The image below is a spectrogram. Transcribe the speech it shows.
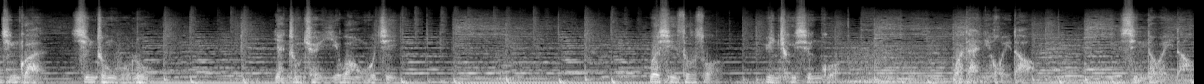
尽管心中无路，眼中却一望无际。微信搜索“运城鲜果”，我带你回到新的味道。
